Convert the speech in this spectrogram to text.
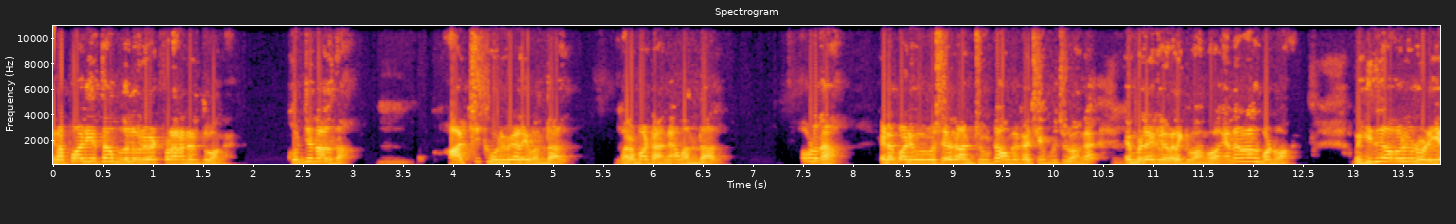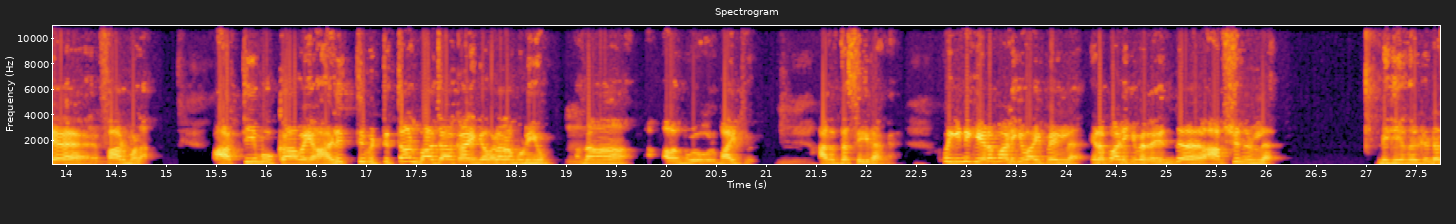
எடப்பாடியை தான் முதல்வர் வேட்பாளராக நிறுத்துவாங்க. கொஞ்ச நாள் தான். ஆட்சிக்கு ஒரு வேளை வந்தால் வரமாட்டாங்க வந்தால். அவ்வளவுதான். எடப்பாடி ஒரு வருஷம் அனுப்பிச்சு விட்டு அவங்க கட்சியை பிடிச்சிருவாங்க. எம்எல்ஏக்களை விலைக்கு வாங்குவாங்க. என்ன வேணாலும் பண்ணுவாங்க. அப்ப இது அவர்களுடைய ஃபார்முலா அதிமுகவை அழித்து விட்டுத்தான் பாஜக இங்க வளர முடியும். அதான் ஒரு வாய்ப்பு. அதைத்தான் செய்யறாங்க அப்ப இன்னைக்கு எடப்பாடிக்கு வாய்ப்பே இல்லை. எடப்பாடிக்கு வேற எந்த ஆப்ஷனும் இல்லை. இன்னைக்கு இங்க இருக்கின்ற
